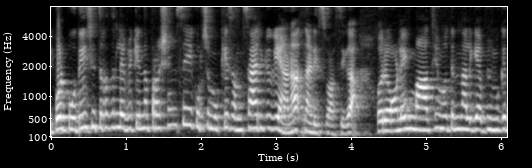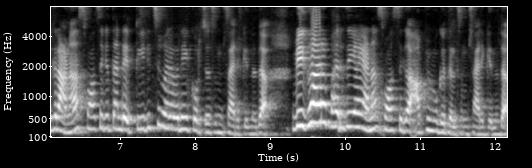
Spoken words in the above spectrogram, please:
ഇപ്പോൾ പുതിയ ചിത്രത്തിന് ലഭിക്കുന്ന പ്രശംസയെക്കുറിച്ചും ഒക്കെ സംസാരിക്കുകയാണ് നടി സ്വാസിക. ഒരു ഓൺലൈൻ മാധ്യമത്തിന് നൽകിയ അഭിമുഖത്തിലാണ് സ്വാസിക തന്റെ തിരിച്ചുവരവിനെ കുറിച്ച് സംസാരിക്കുന്നത്. വികാരഭരിതയായാണ് സ്വാസിക അഭിമുഖത്തിൽ സംസാരിക്കുന്നത്.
